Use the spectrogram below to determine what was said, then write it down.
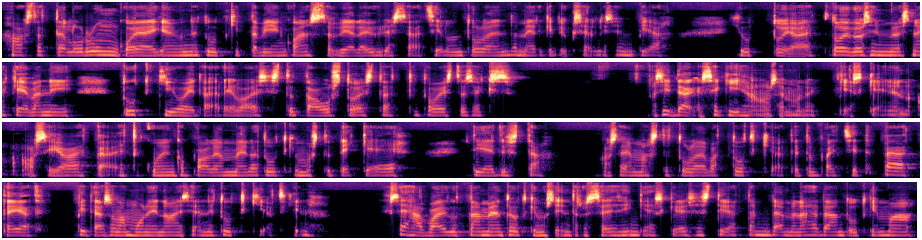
haastattelurunkoja ikään kuin ne tutkittavien kanssa vielä yhdessä, että silloin tulee niitä merkityksellisempiä juttuja. Että toivoisin myös näkeväni tutkijoita erilaisista taustoista, että toistaiseksi sitä, sekin on semmoinen keskeinen asia, että, että kuinka paljon meillä tutkimusta tekee tietystä asemasta tulevat tutkijat, että paitsi että päättäjät pitäisi olla moninaisia, niin tutkijatkin. Sehän vaikuttaa meidän tutkimusintresseisiin keskeisesti, että mitä me lähdetään tutkimaan,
